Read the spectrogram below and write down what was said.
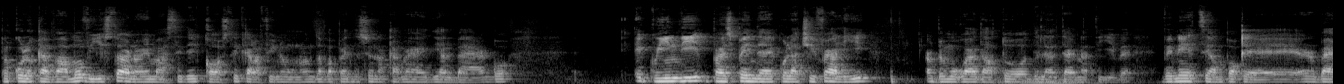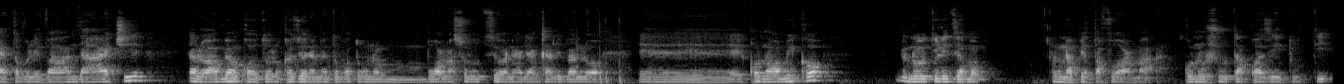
per quello che avevamo visto, erano rimasti dei costi che alla fine uno andava a prendersi una camera di albergo e quindi per spendere quella cifra lì abbiamo guardato delle alternative. Venezia un po' che Roberta voleva andarci e allora abbiamo colto l'occasione, abbiamo trovato una buona soluzione anche a livello eh, economico. Noi utilizziamo una piattaforma conosciuta quasi tutti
